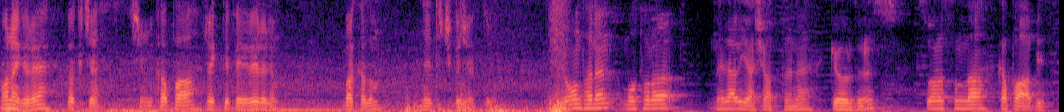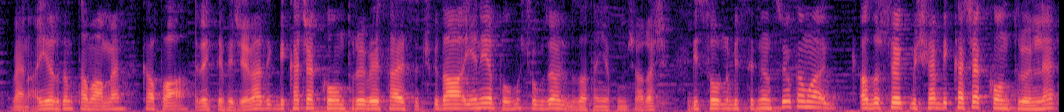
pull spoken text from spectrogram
Ona göre bakacağız. Şimdi kapağı rektifeye verelim. Bakalım ne çıkacak durum. Conta'nın motora neler yaşattığını gördünüz. Sonrasında kapağı biz ben ayırdım tamamen. Kapağı rektifeciye verdik. Bir kaçak kontrolü vesairesi. Çünkü daha yeni yapılmış. Çok güzel zaten yapılmış araç. Bir sorunu bir sıkıntısı yok ama hazır sökmüşken bir kaçak kontrolüne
